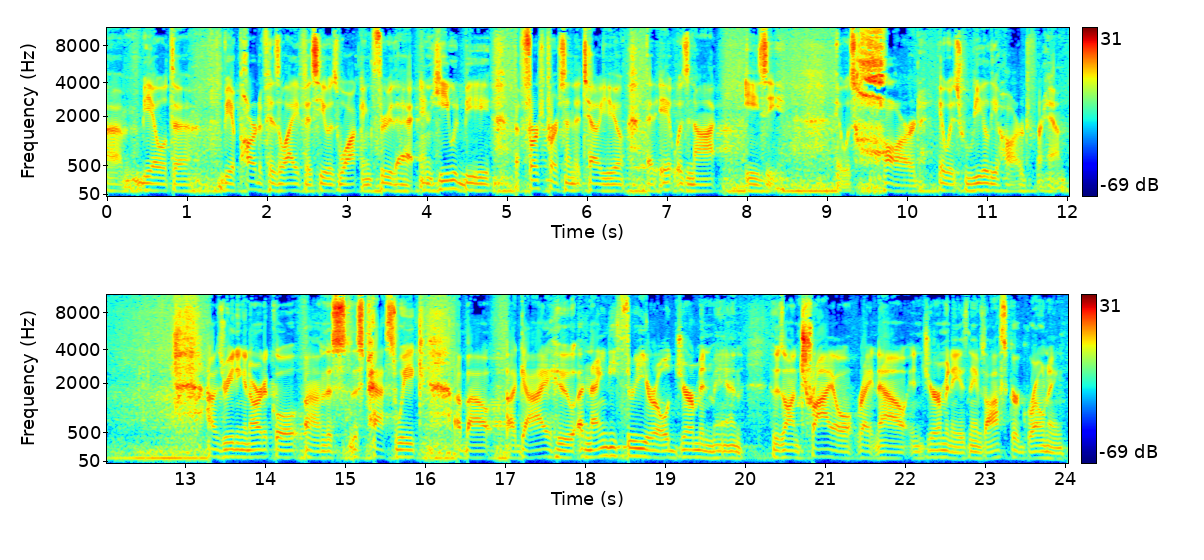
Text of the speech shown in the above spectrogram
um, be able to be a part of his life as he was walking through that. And he would be the first person to tell you that it was not easy. It was hard. It was really hard for him. I was reading an article um, this this past week about a guy who, a 93 year old German man, who's on trial right now in Germany. His name's Oscar Groening.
